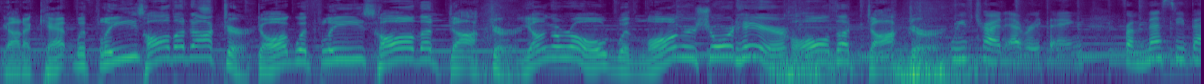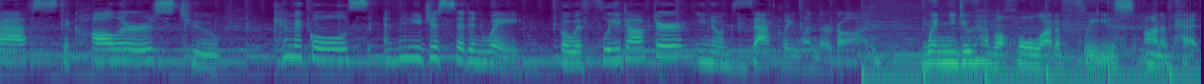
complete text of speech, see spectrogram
Got a cat with fleas? Call the doctor. Dog with fleas? Call the doctor. Young or old with long or short hair? Call the doctor. We've tried everything from messy baths to collars to chemicals, and then you just sit and wait. But with Flea Doctor, you know exactly when they're gone. When you do have a whole lot of fleas on a pet,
